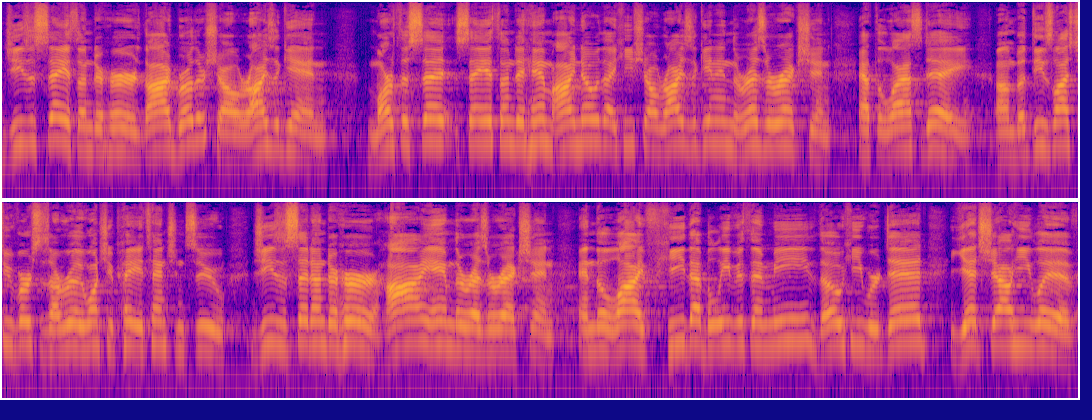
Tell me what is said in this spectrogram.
Jesus saith unto her, Thy brother shall rise again. Martha say, saith unto him, I know that he shall rise again in the resurrection at the last day. Um, but these last two verses I really want you to pay attention to. Jesus said unto her, I am the resurrection and the life. He that believeth in me, though he were dead, yet shall he live.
